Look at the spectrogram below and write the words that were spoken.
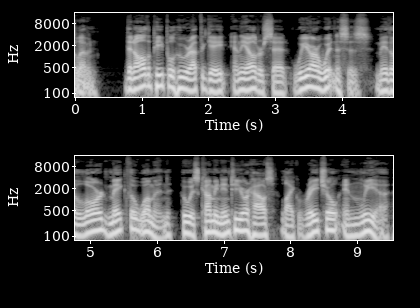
11. Then all the people who were at the gate and the elders said, We are witnesses. May the Lord make the woman who is coming into your house like Rachel and Leah,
